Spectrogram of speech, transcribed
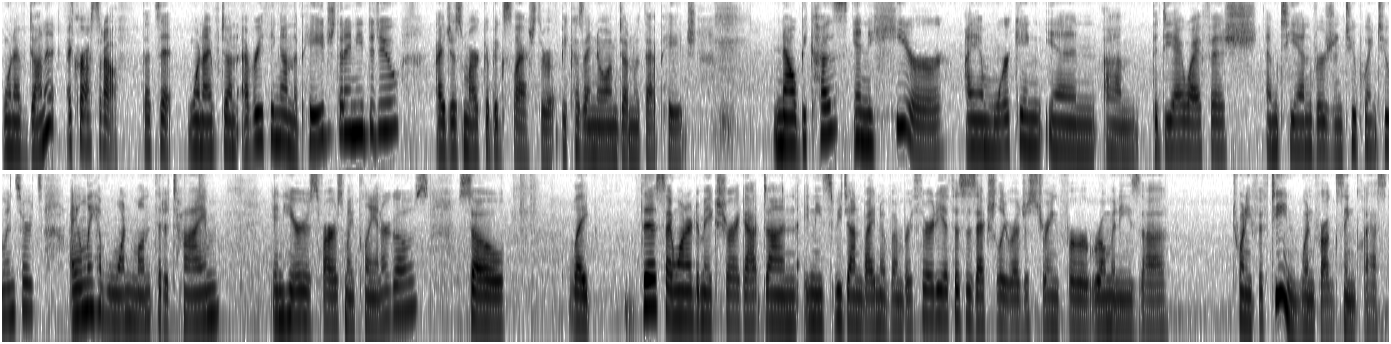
When I've done it, I cross it off. That's it. When I've done everything on the page that I need to do, I just mark a big slash through it because I know I'm done with that page. Now, because in here I am working in um, the DIY Fish MTN version 2.2 inserts, I only have one month at a time in here as far as my planner goes. So, like this, I wanted to make sure I got done. It needs to be done by November 30th. This is actually registering for Rhomany's uh, 2015 When Frogs Sing class.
